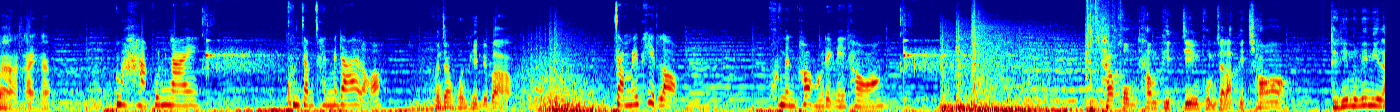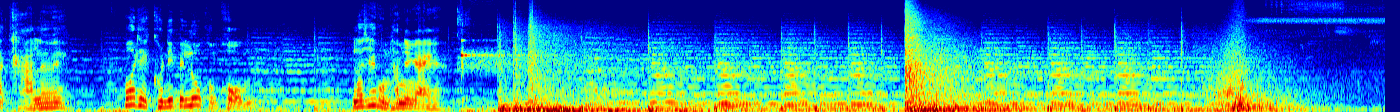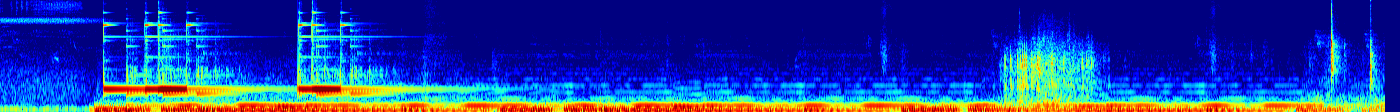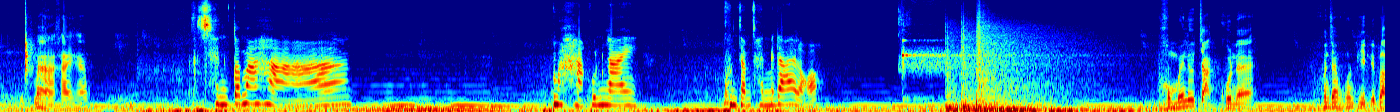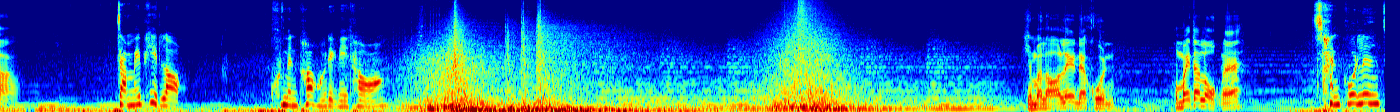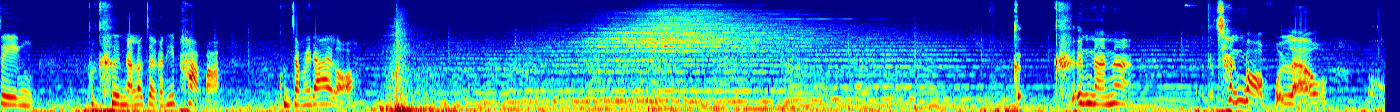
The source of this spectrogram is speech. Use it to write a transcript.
มาหาใครครับ มาหาคุณไง คุณจำฉันไม่ได้เหรอ คุณจำคนผิดหรือเปล่า จำไม่ผิดหรอก คุณเป็นพ่อของเด็กในท้อง ถ้าผมทำผิดจริง ผมจะรับผิดชอบ แต่นี่มันไม่มีหลักฐานเลยว่าเด็กคนนี้เป็นลูกของผม แล้วจะให้ผมทำยังไงอะ มาหาใครครับ ฉันก็มาหา มาหาคุณไง คุณจำฉันไม่ได้เหรอ ผมไม่รู้จักคุณนะคุณจำคนผิดหรือเปล่า จำไม่ผิดหรอก คุณเป็นพ่อของเด็กในท้อง อย่ามาล้อเล่นนะคุณ ผมไม่ตลกนะ ฉันพูดเรื่องจริง ก็คืนนั้นเราเจอกันที่ผับอะ คุณจำไม่ได้เหรอก็คืนนั้นอะ ฉันบอกคุณแล้ว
